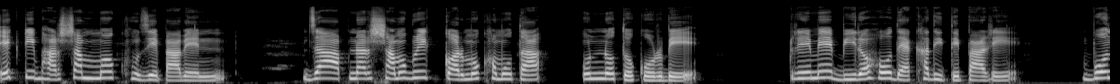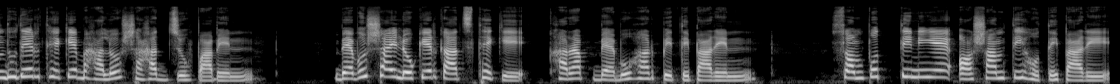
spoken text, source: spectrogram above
একটি ভারসাম্য খুঁজে পাবেন, যা আপনার সামগ্রিক কর্মক্ষমতা উন্নত করবে। প্রেমে বিরহ দেখা দিতে পারে। বন্ধুদের থেকে ভালো সাহায্য পাবেন। ব্যবসায় লোকের কাছ থেকে খারাপ ব্যবহার পেতে পারেন। সম্পত্তি নিয়ে অশান্তি হতে পারে।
